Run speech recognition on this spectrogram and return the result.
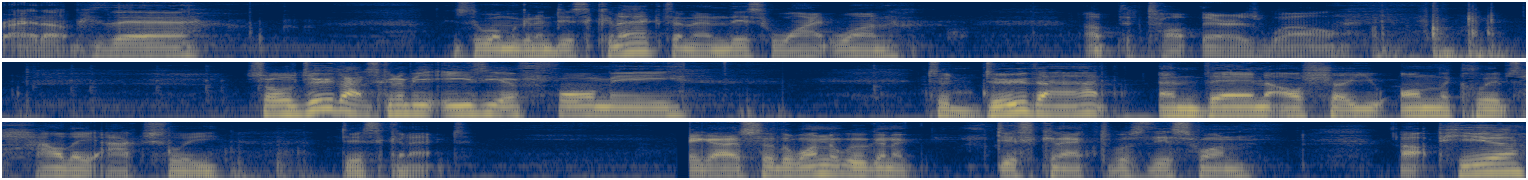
right up there is the one we're going to disconnect, and then this white one up the top there as well. So I'll do that. It's going to be easier for me to do that. And then I'll show you on the clips how they actually disconnect. Okay guys, so the one that we are going to disconnect was this one up here.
